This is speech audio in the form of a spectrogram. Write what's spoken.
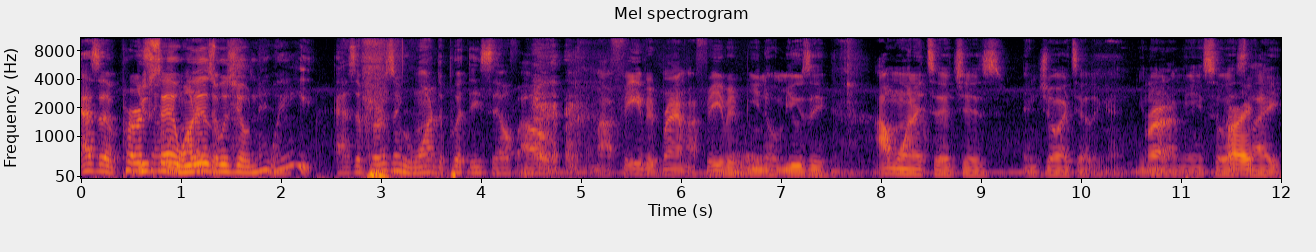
as a person. You said Wiz to- was your nigga. Wait, as a person who wanted to put themselves out, my favorite brand, my favorite, you know, music. I wanted to just enjoy Taylor Gang. You know what I mean? So Right. it's like,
